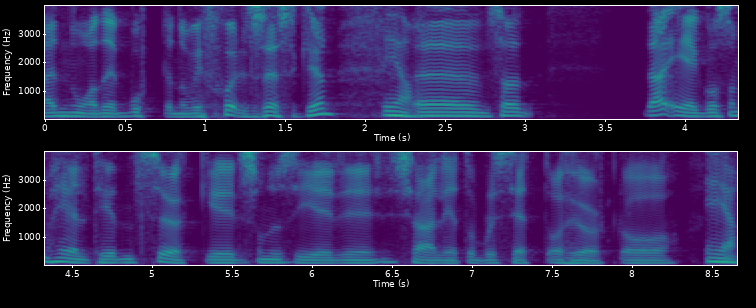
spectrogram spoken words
er noe av det borte når vi får søsken. Ja. Eh, så det er ego som hele tiden søker som du sier, kjærlighet og blir sett og hørt. og ja.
